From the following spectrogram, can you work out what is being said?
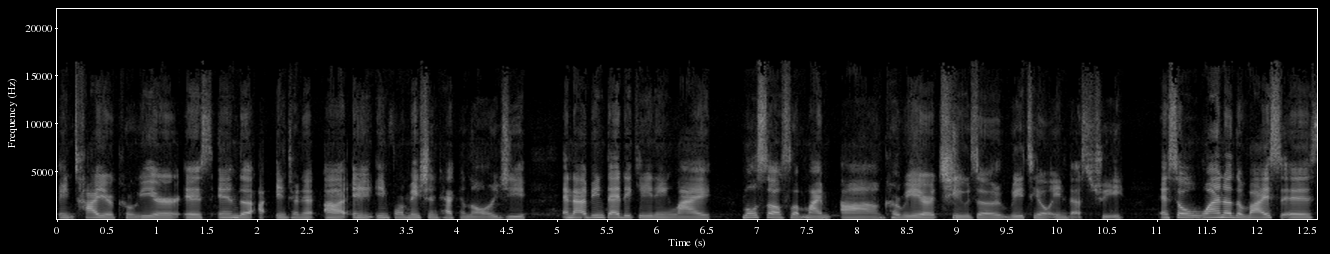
entire career is in the uh, internet, uh, in information technology, and I've been dedicating my most of my uh, career to the retail industry. And so one of the advice is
